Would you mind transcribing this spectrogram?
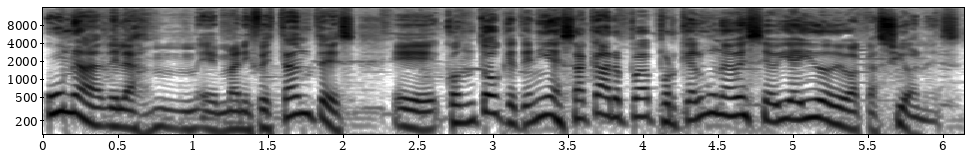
una de las eh, manifestantes eh, contó que tenía esa carpa porque alguna vez se había ido de vacaciones.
